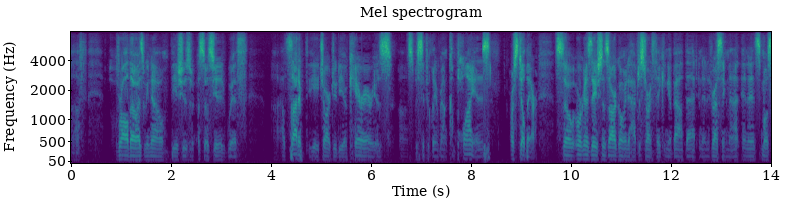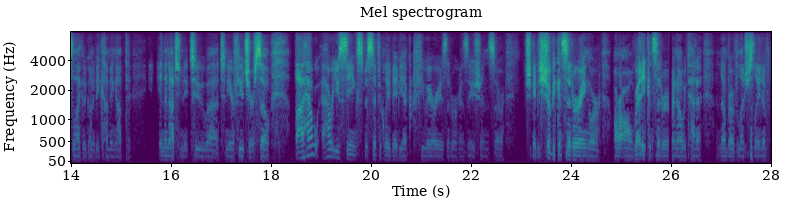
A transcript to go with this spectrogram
uh, overall, though, as we know, the issues associated with uh, outside of the HR duty of care areas, uh, specifically around compliance, are still there. So organizations are going to have to start thinking about that and addressing that, and it's most likely going to be coming up in the not too to, uh, to near future. So, Bob, how how are you seeing specifically maybe a few areas that organizations are should, maybe should be considering or are already considering? I know we've had a, a number of legislative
